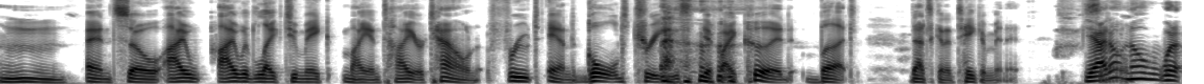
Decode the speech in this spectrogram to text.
Mm. and so I I would like to make my entire town fruit and gold trees if I could, but that's gonna take a minute. Yeah, I don't know what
